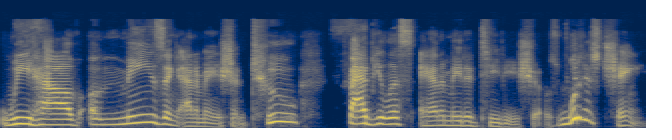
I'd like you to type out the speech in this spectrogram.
we have amazing animation, two fabulous animated TV shows. What has changed?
